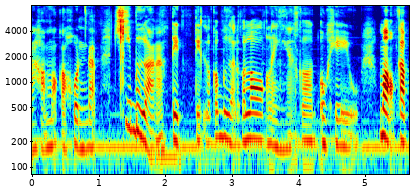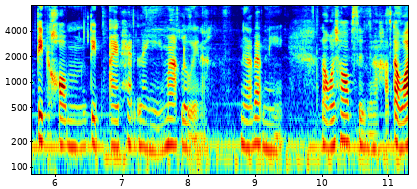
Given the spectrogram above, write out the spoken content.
นะคะ เหมาะกับคนแบบขี้เบื่อนะ ติดติดแล้วก็เบื่อแล้วก็ลอกอะไรเงี้ยก็โอเคอยู่ เหมาะกับติดคอมติด iPad อะไรอย่างงี้มากเลยนะ เนื้อแบบนี้เราก็ชอบซื้อนะคะ แต่ว่า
